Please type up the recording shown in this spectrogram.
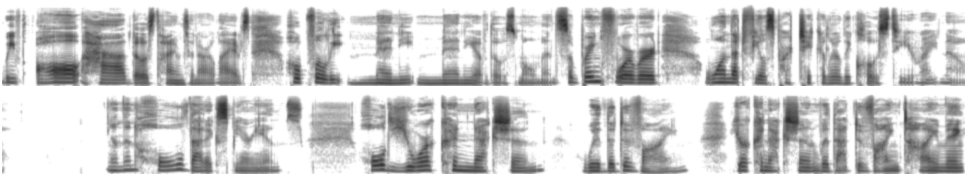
We've all had those times in our lives. Hopefully, many, many of those moments. So bring forward one that feels particularly close to you right now. And then hold that experience. Hold your connection with the divine, your connection with that divine timing,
